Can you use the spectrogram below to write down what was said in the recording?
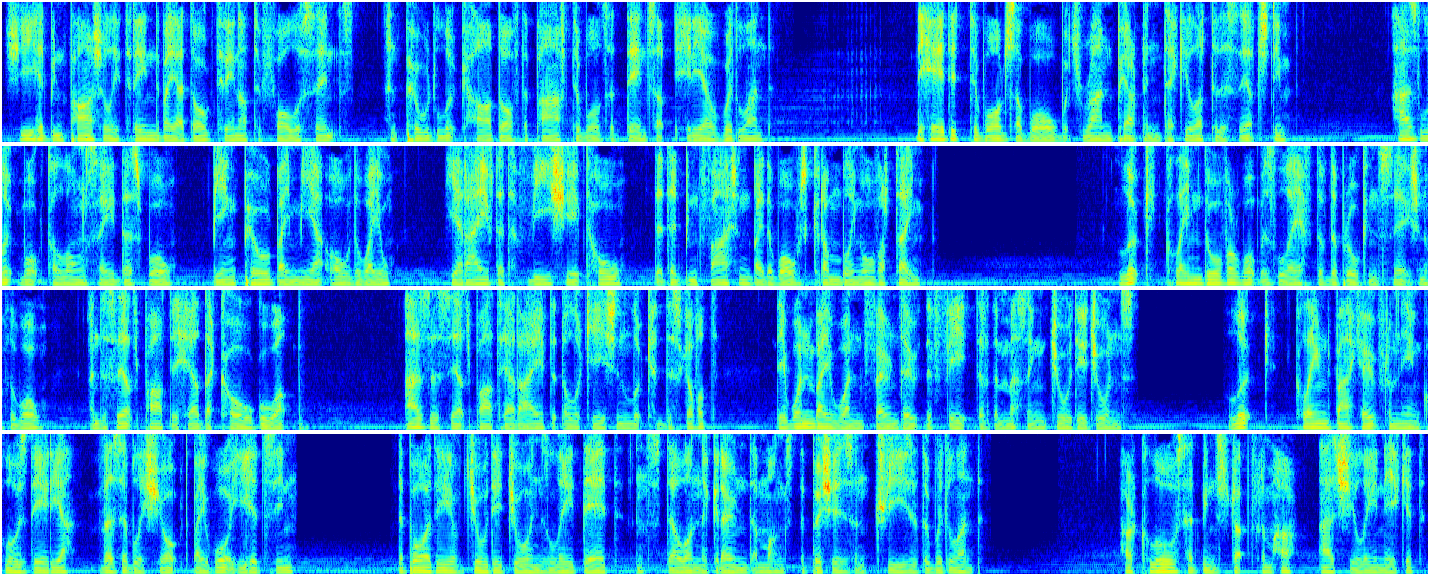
She had been partially trained by a dog trainer to follow scents and pulled Luke hard off the path towards a denser area of woodland. They headed towards a wall which ran perpendicular to the search team. As Luke walked alongside this wall, being pulled by Mia all the while, he arrived at a V shaped hole that had been fashioned by the walls crumbling over time. Luke climbed over what was left of the broken section of the wall, and the search party heard a call go up. As the search party arrived at the location Luke had discovered, they one by one found out the fate of the missing Jodi Jones. Luke climbed back out from the enclosed area, visibly shocked by what he had seen. The body of Jodi Jones lay dead and still on the ground amongst the bushes and trees of the woodland. Her clothes had been stripped from her as she lay naked.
